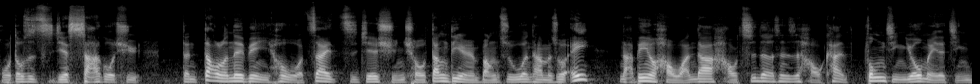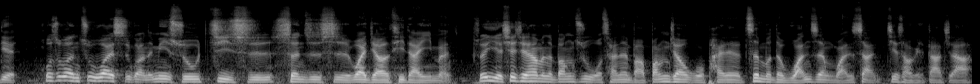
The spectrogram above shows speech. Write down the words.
我都是直接杀过去。等到了那边以后，我再直接寻求当地人帮助，问他们说：“哎，哪边有好玩的、好吃的，甚至好看、风景优美的景点，或是问驻外使馆的秘书、技师，甚至是外交的替代役们。所以也谢谢他们的帮助，我才能把邦交国拍的这么的完整完善，介绍给大家。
